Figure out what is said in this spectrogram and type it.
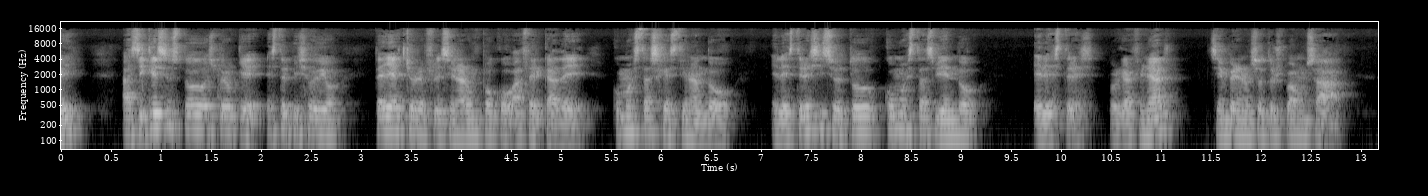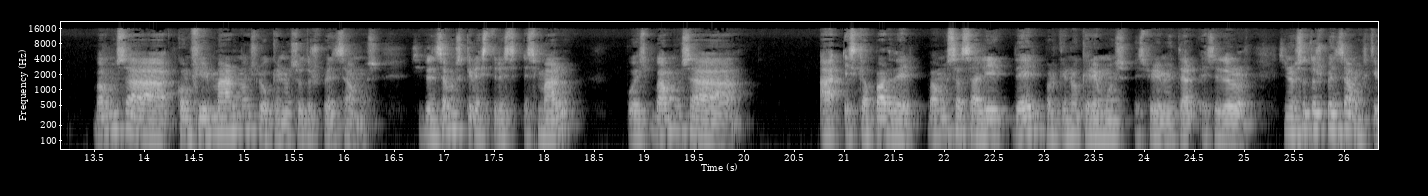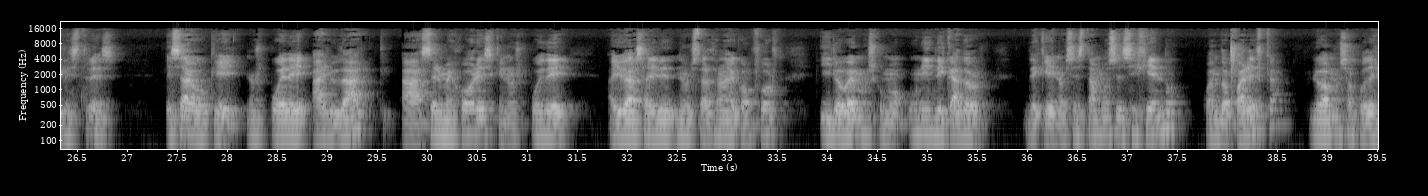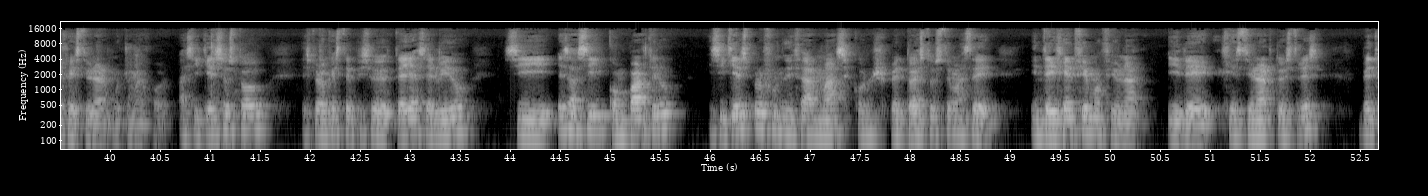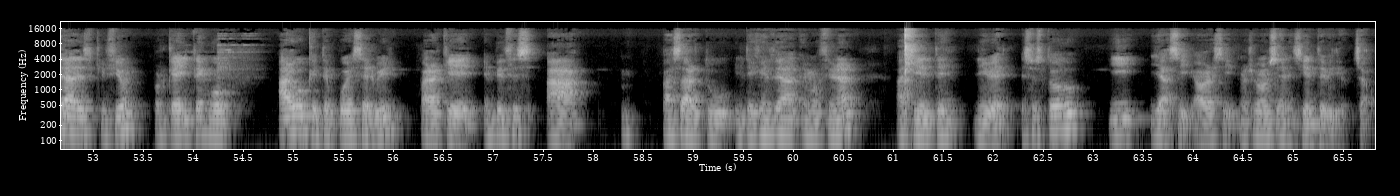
Así que eso es todo. Espero que este episodio te haya hecho reflexionar un poco acerca de cómo estás gestionando el estrés y sobre todo cómo estás viendo el estrés. Porque al final siempre nosotros vamos a, vamos a confirmarnos lo que nosotros pensamos. Si pensamos que el estrés es malo, pues vamos a, a escapar de él, vamos a salir de él porque no queremos experimentar ese dolor. Si nosotros pensamos que el estrés es algo que nos puede ayudar a ser mejores, que nos puede ayudar a salir de nuestra zona de confort y lo vemos como un indicador de que nos estamos exigiendo, cuando aparezca, lo vamos a poder gestionar mucho mejor. Así que eso es todo. Espero que este episodio te haya servido. Si es así, compártelo. Y si quieres profundizar más con respecto a estos temas de inteligencia emocional y de gestionar tu estrés, vete a la descripción porque ahí tengo algo que te puede servir para que empieces a pasar tu inteligencia emocional al siguiente nivel. Eso es todo y ya sí, ahora sí, nos vemos en el siguiente vídeo. Chao.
